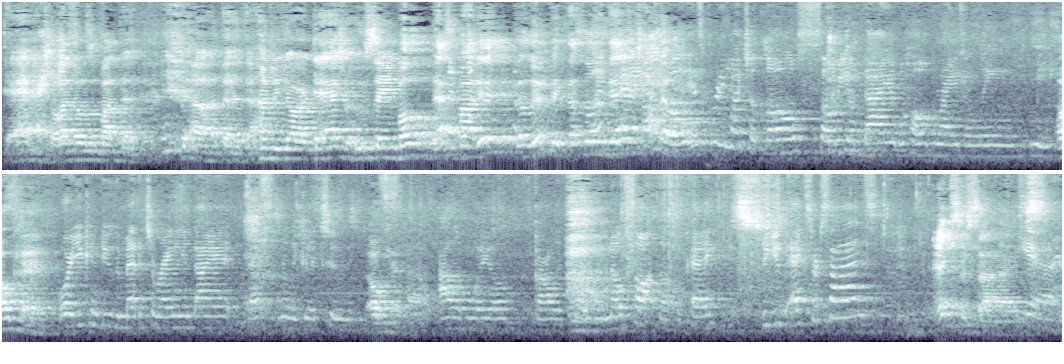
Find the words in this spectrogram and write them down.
Dash, all I know is about the, uh, the, the 100 yard dash or Usain Bolt. That's about it. The Olympics, that's the only dash I know. It's pretty much a low sodium diet with whole grains and lean meats. Okay. Or you can do the Mediterranean diet. That's really good too. Okay. Uh, olive oil, garlic no salt though, okay? Do you exercise? Exercise. Yeah.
